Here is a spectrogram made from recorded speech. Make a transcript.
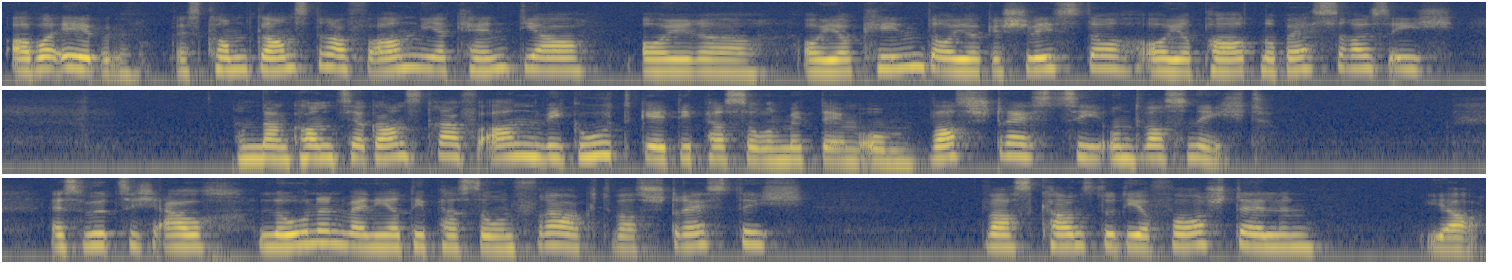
Aber eben, es kommt ganz darauf an, ihr kennt ja eure, euer Kind, euer Geschwister, euer Partner besser als ich. Und dann kommt es ja ganz darauf an, wie gut geht die Person mit dem um, was stresst sie und was nicht. Es wird sich auch lohnen, wenn ihr die Person fragt, was stresst dich, was kannst du dir vorstellen? Ja,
